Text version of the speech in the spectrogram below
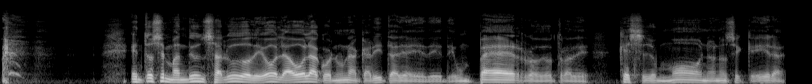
Entonces mandé un saludo de hola, hola, con una carita de, un perro, de otra de, qué sé yo, un mono, no sé qué era,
